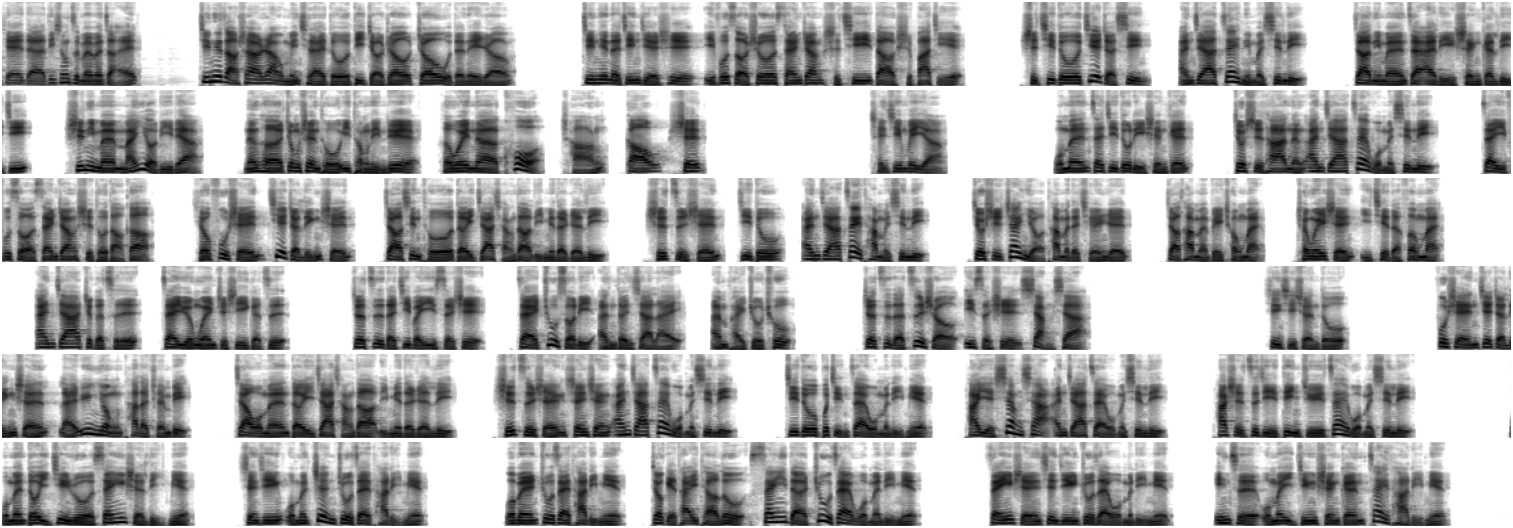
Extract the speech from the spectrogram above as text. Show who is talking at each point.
Speaker 1: 亲爱的弟兄姊妹们，早安！今天早上，让我们一起来读第九周周五的内容。今天的经节是以弗所书三章十七到十八节，使基督借着信安家在你们心里，叫你们在爱里生根立基，使你们满有力量，能和众圣徒一同领略何为那阔长高深。诚心喂养，我们在基督里生根，就使他能安家在我们心里。在以弗所三章使徒祷告，求父神借着灵神，叫信徒得以加强到里面的人里，使子神基督安家在他们心里，就是占有他们的全人，叫他们被充满，成为神一切的丰满。安家这个词在原文只是一个字，这字的基本意思是在住所里安顿下来，安排住处。这字的字首意思是向下。信息选读。父神借着灵神来运用他的权柄，叫我们得以加强到里面的人里，使子神深深安家在我们心里。基督不仅在我们里面，他也向下安家在我们心里，他使自己定居在我们心里。我们都已进入三一神里面，现今我们正住在他里面。我们住在他里面，就给他一条路，三一的住在我们里面。三一神现今住在我们里面。因此，我们已经生根在他里面。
